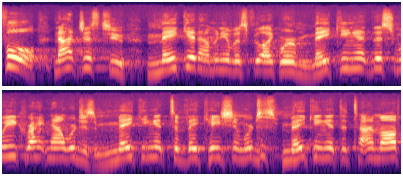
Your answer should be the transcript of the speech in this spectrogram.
full, not just to make it. How many of us feel like we're making it this week? Right now, we're just making it to vacation. We're just making it to time off.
